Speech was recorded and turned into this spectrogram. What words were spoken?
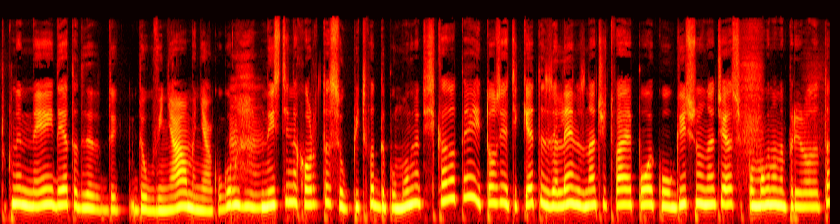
Тук не, не е идеята да, да, да обвиняваме някого. Mm-hmm. Наистина хората се опитват да помогнат и си казват, ей, този етикет е зелен, значи това е по-екологично, значи аз ще помогна на природата.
